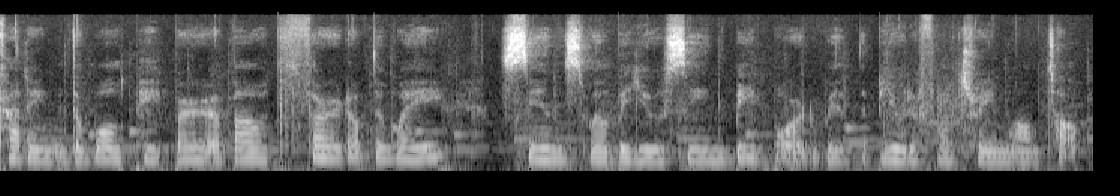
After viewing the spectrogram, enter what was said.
cutting the wallpaper about third of the way since we'll be using beadboard with the beautiful trim on top.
